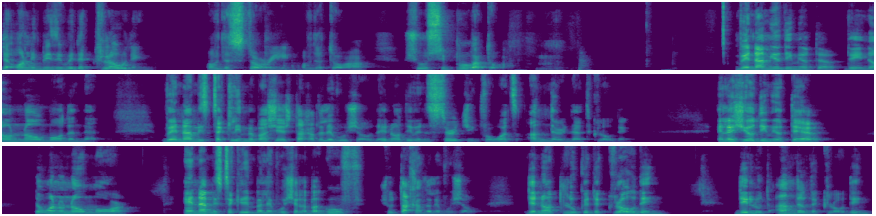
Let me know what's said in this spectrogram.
They're only busy with the clothing of the story of the Torah, שהוא סיפור התורה. ואינם יודעים יותר, they don't know more than that. ואינם מסתכלים במה שיש תחת הלבוש ההוא, they're not even searching for what's under that clothing. אלה שיודעים יותר, don't want to know more, אינם מסתכלים בלבוש אלא בגוף, שהוא תחת הלבוש ההוא. They not look at the clothing, they look under the clothing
